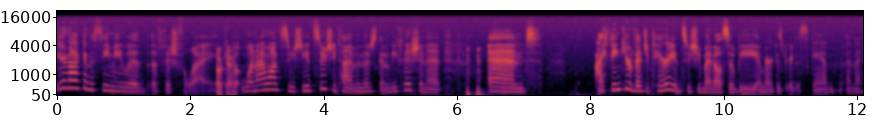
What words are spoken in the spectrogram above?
you're not going to see me with a fish fillet. Okay. But when I want sushi, it's sushi time, and there's going to be fish in it. and I think your vegetarian sushi might also be America's greatest scam, and I,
